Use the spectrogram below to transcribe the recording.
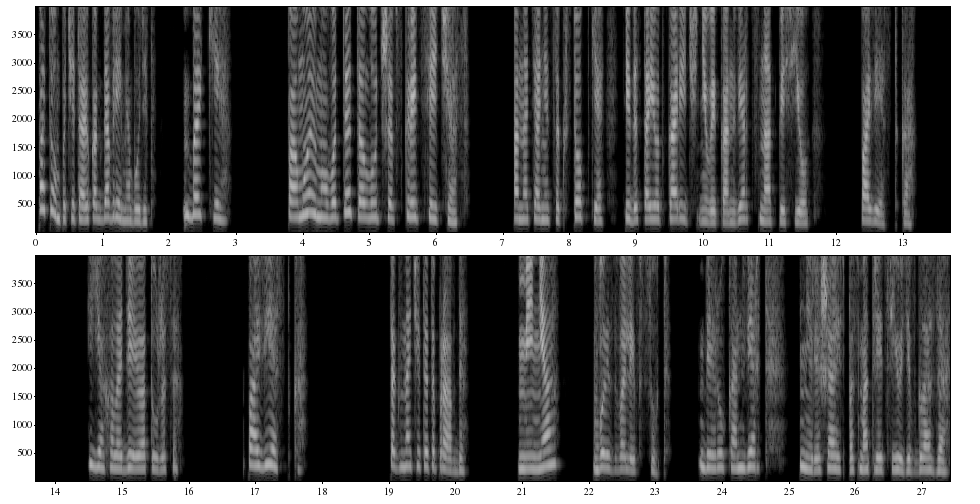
Потом почитаю, когда время будет. Бекки, по-моему, вот это лучше вскрыть сейчас. Она тянется к стопке и достает коричневый конверт с надписью «Повестка». Я холодею от ужаса. Повестка. Так значит, это правда. Меня вызвали в суд. Беру конверт, не решаясь посмотреть Сьюзи в глаза,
